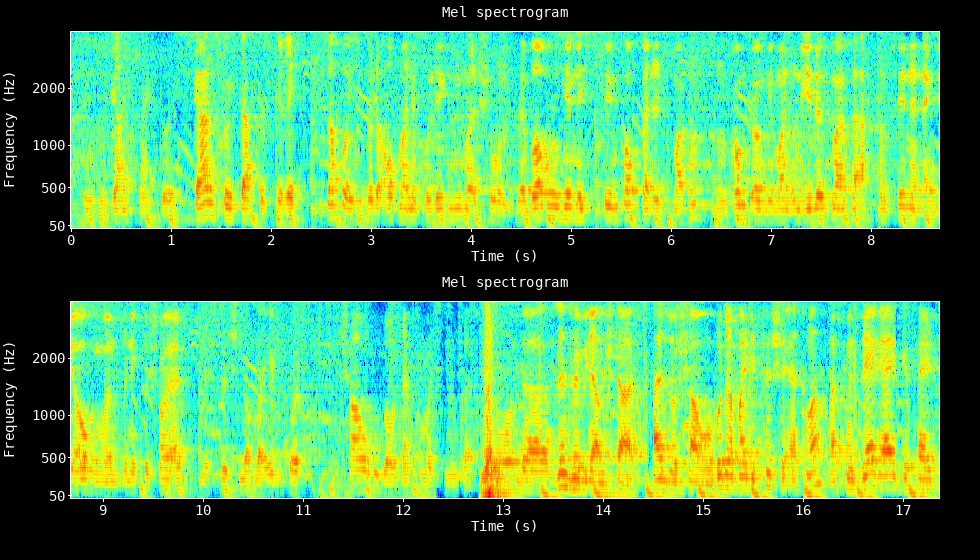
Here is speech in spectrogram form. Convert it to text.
Das klingt so ganz leicht durch. Ganz durchdachtes Gericht. Ich sag euch, ich würde auch meine Kollegen niemals schonen. Wir brauchen hier nicht 10 Kochbattles machen. Dann kommt irgendjemand und jedes Mal ist er 8 von 10, dann denkt ihr auch irgendwann, bin ich bescheuert. Wir switchen noch mal eben kurz zum Schau rüber und dann kommen wir zu Lukas. Und da sind wir wieder am Start. Also Schau, Butter bei die Fische erstmal. Was mir sehr geil gefällt,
